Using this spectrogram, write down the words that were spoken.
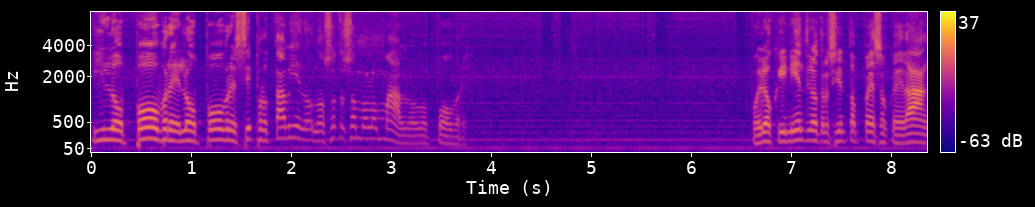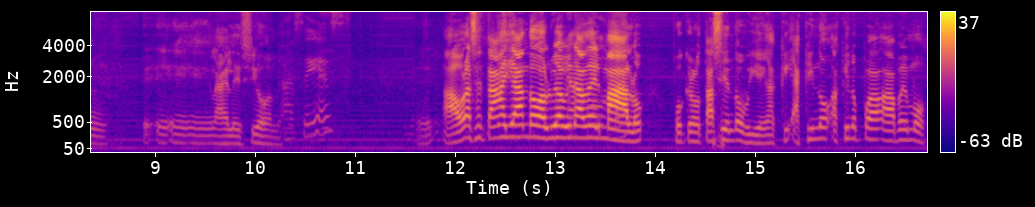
Y los pobres, los pobres, sí, pero está bien, nosotros somos los malos, los pobres. Pues los 500 y los 300 pesos que dan eh, eh, en las elecciones. Así es. ¿eh? Ahora se están hallando a Luis Abinader malo porque lo está haciendo bien. Aquí, aquí no, aquí no habemos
